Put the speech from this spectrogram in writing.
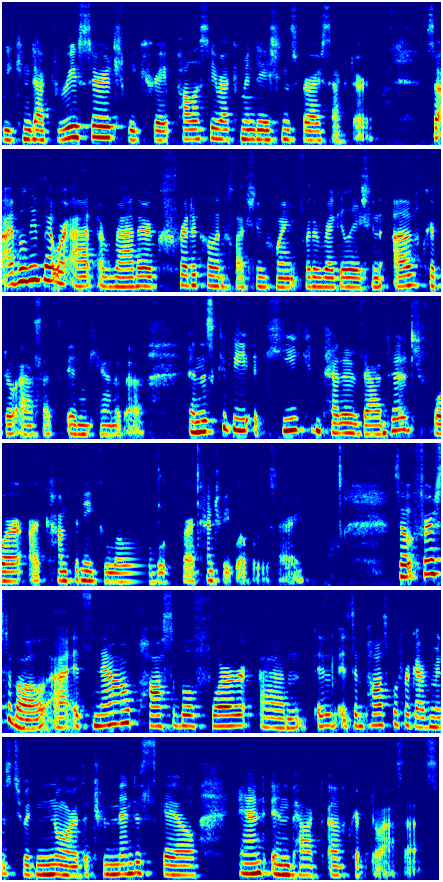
we conduct research, we create policy recommendations for our sector. So I believe that we're at a rather critical inflection point for the regulation of crypto assets in Canada. And this could be a key competitive advantage for our company global for our country globally, sorry. So first of all, uh, it's now possible for, um, it's impossible for governments to ignore the tremendous scale and impact of crypto assets.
